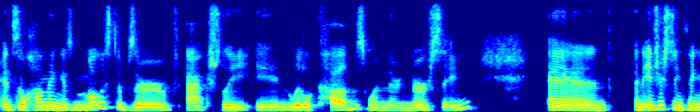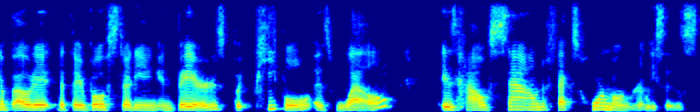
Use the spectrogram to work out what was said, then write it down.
and so humming is most observed actually in little cubs when they're nursing. And an interesting thing about it that they're both studying in bears, but people as well, is how sound affects hormone releases.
